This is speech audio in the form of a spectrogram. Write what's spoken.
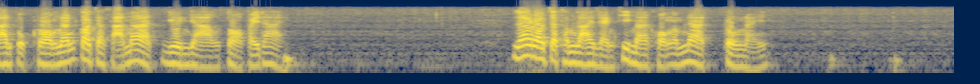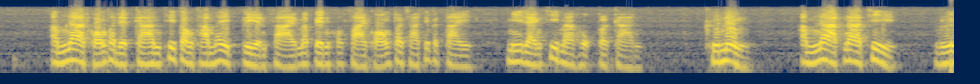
การปกครองนั้นก็จะสามารถยืนยาวต่อไปได้ แล้วเราจะทำลายแหล่งที่มาของอำนาจตรงไหน อำนาจของเผด็จการที่ต้องทำให้เปลี่ยนฝ่ายมาเป็นฝ่ายของประชาธิปไตย มีแหล่งที่มาหกประการ คือหนึ่งอำนาจหน้าที่หรือ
